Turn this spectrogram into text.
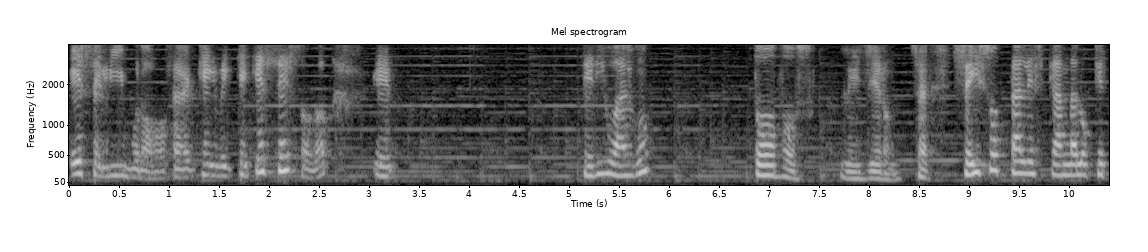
ese libro? O sea, ¿qué, qué, es eso, no? Eh, ¿Te digo algo? Todos leyeron. O sea, se hizo tal escándalo que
